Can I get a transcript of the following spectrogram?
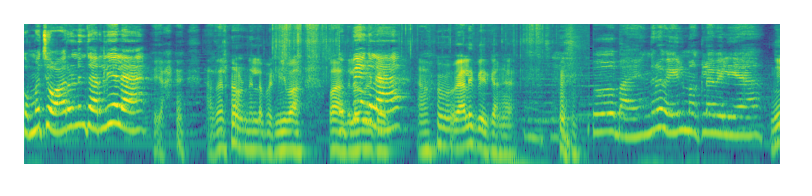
கொம்மச்சு வாரம்னு தரலையல. அதெல்லாம் ஒன்றும் இல்லை பட் நீ வா. வா அதில்? வேலைக்கு போயிருக்காங்க. ஓ பயங்கர வெயில் மக்களா வெளியே. நீ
